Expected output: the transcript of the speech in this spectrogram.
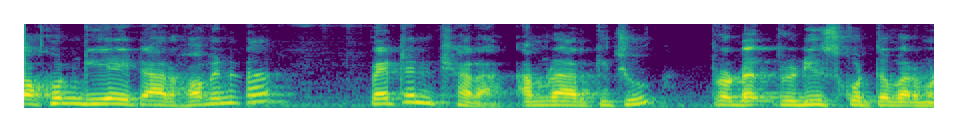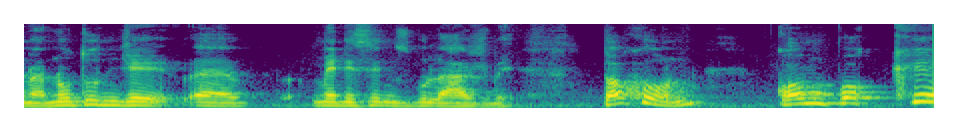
তখন গিয়ে এটা আর হবে না। প্যাটেন্ট ছাড়া আমরা আর কিছু প্রোডাক্ট প্রডিউস করতে পারব না, নতুন যে মেডিসিনসগুলো আসবে। তখন কমপক্ষে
